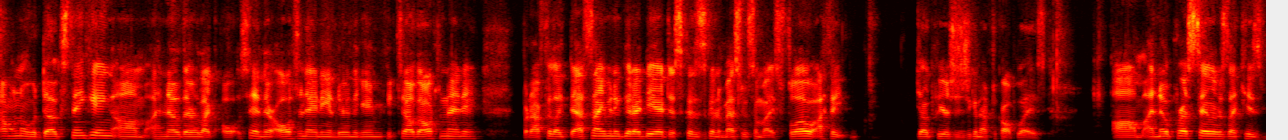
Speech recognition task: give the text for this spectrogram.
I don't know what Doug's thinking. Um, I know they're like saying they're alternating, and during the game you could tell they're alternating, but I feel like that's not even a good idea just because it's going to mess with somebody's flow. I think Doug Pederson is just going to have to call plays. Um, I know Press Taylor is like his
